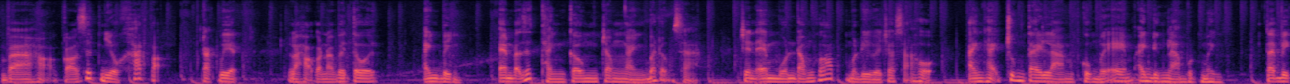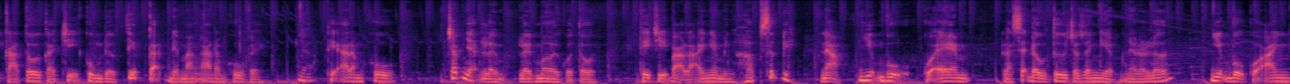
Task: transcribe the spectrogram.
và họ có rất nhiều khát vọng. Đặc biệt là họ còn nói với tôi, anh Bình, em đã rất thành công trong ngành bất động sản nên em muốn đóng góp một điều về cho xã hội anh hãy chung tay làm cùng với em anh đừng làm một mình tại vì cả tôi cả chị cùng được tiếp cận để mang Adam Khu về yeah. Dạ. thì Adam Khu chấp nhận lời lời mời của tôi thì chị bảo là anh em mình hợp sức đi nào nhiệm vụ của em là sẽ đầu tư cho doanh nghiệp này nó lớn. Nhiệm vụ của anh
